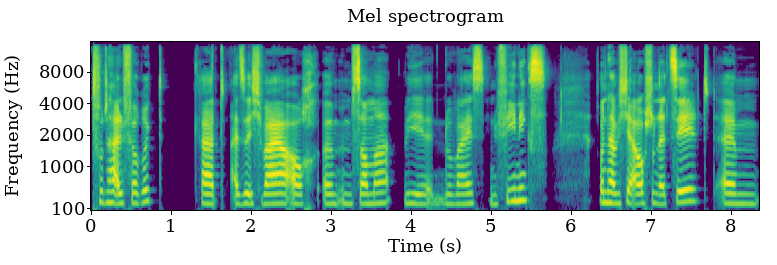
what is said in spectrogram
total verrückt. Gerade, also ich war ja auch ähm, im Sommer, wie du weißt, in Phoenix und habe ich ja auch schon erzählt, ähm,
